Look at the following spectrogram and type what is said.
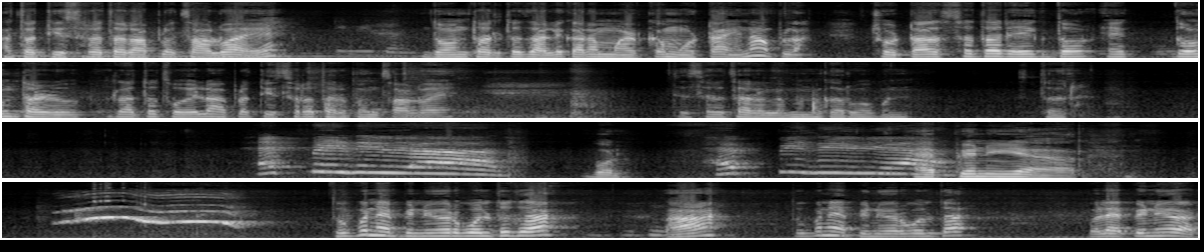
आता तिसरं तर आपलं चालू आहे. दोन थर तर झाले कारण मडका मोठा आहे ना आपला. छोटा असतं तर एक दोन एक दोन थरला होईल आपला तिसरं थर पण चालू आहे. तिसरं थराला पण करू आपण तर. हॅपी न्यू इयर बोल. Happy new year happy new year तू पण हॅपी न्यू इयर बोलतो का? हा? तू पण हॅपी न्यू इयर बोलता? बोल हॅपी न्यू इयर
